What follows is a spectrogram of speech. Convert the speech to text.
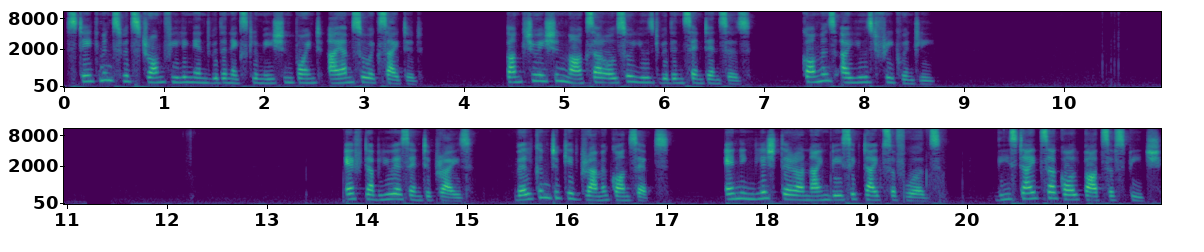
Statements with strong feeling end with an exclamation point, I am so excited. Punctuation marks are also used within sentences. Commas are used frequently. FWS Enterprise. Welcome to Kid Grammar Concepts. In English, there are nine basic types of words. These types are called parts of speech.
